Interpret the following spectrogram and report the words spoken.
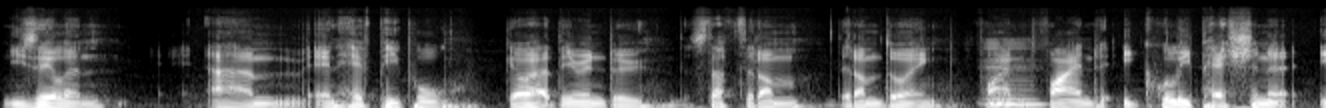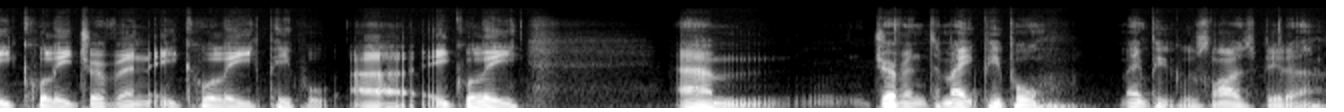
New Zealand, um, and have people go out there and do the stuff that I'm that I'm doing. Find find equally passionate, equally driven, equally people, uh, equally um, driven to make people make people's lives better.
